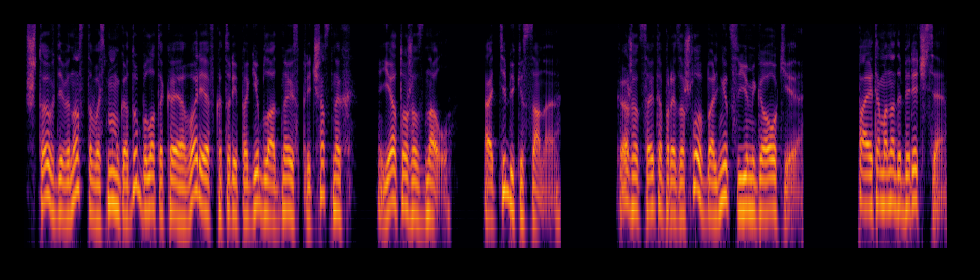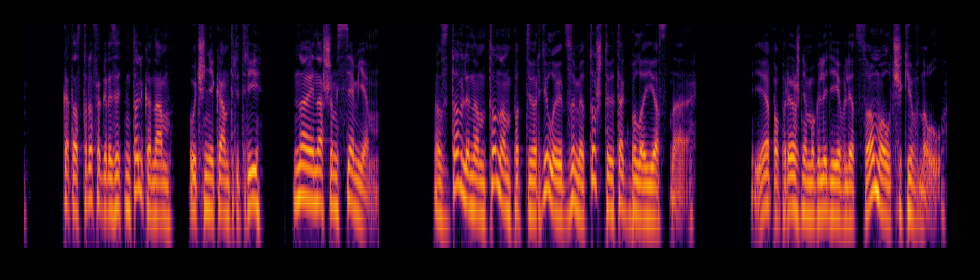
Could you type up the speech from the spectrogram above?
Что в 98 году была такая авария, в которой погибла одна из причастных, я тоже знал. От Тибики-сана. Кажется, это произошло в больнице Юмигаоки. Поэтому надо беречься. Катастрофа грозит не только нам, ученикам 3-3, но и нашим семьям. Сдавленным тоном подтвердила Идзуми то, что и так было ясно. Я по-прежнему, глядя ей в лицо, молча кивнул.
